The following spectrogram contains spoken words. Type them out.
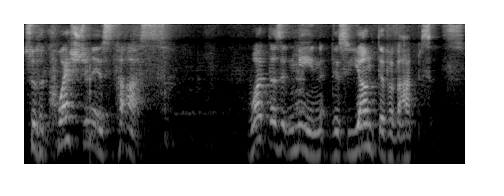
So the question is to us, what does it mean, this Yom Tov of opposites?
